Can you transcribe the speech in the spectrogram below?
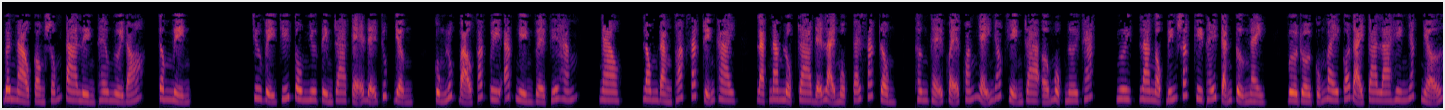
bên nào còn sống ta liền theo người đó, câm miệng. Chư vị trí tôn như tìm ra kẻ để trút giận, cùng lúc bạo phát uy áp nghiền về phía hắn, ngao, long đằng thoát sát triển khai, Lạc Nam lột ra để lại một cái xác rồng, thân thể khỏe khoắn nhảy nhót hiện ra ở một nơi khác. Ngươi, La Ngọc biến sắc khi thấy cảnh tượng này, vừa rồi cũng may có đại ca La Hiên nhắc nhở,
